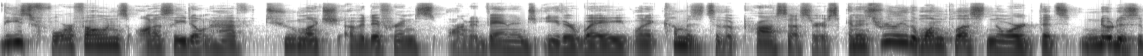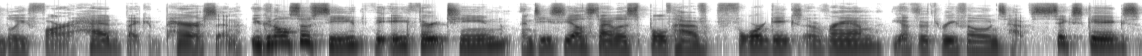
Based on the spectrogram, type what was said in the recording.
these four phones honestly don't have too much of a difference or an advantage either way when it comes to the processors, and it's really the OnePlus Nord that's noticeably far ahead by comparison. You can also see the A13 and TCL stylus both have 4 gigs of RAM, the other three phones have 6 gigs,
